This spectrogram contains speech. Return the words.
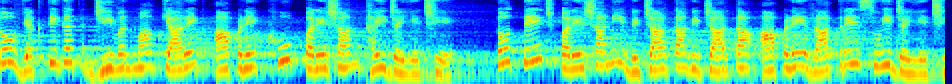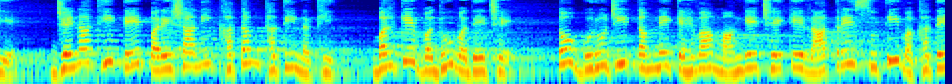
તો વ્યક્તિગત જીવનમાં ક્યારેક આપણે ખૂબ પરેશાન થઈ જઈએ છીએ. તો તે જ પરેશાની વિચારતા વિચારતા આપણે રાત્રે સૂઈ જઈએ છીએ. જેનાથી તે પરેશાની ખતમ થતી નથી, બલકે વધુ વધે છે. તો ગુરુજી તમને કહેવા માંગે છે કે રાત્રે સૂતી વખતે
